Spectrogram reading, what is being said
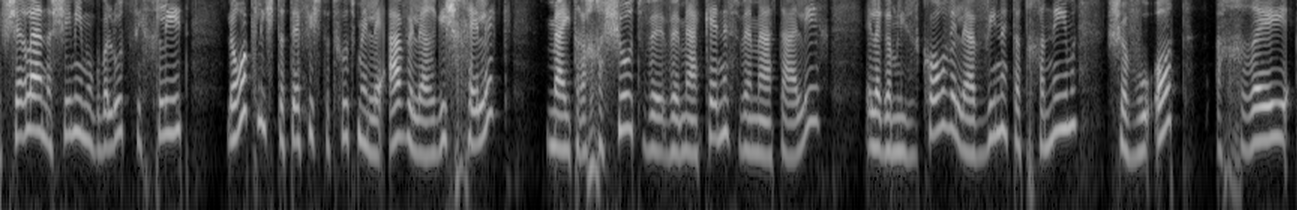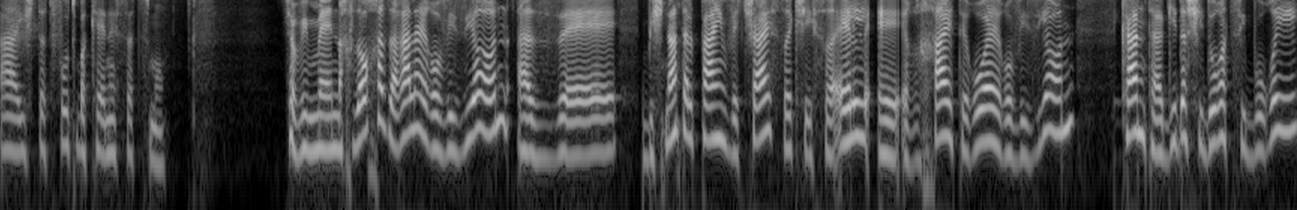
אפשר לאנשים עם מוגבלות שכלית לא רק להשתתף השתתפות מלאה ולהרגיש חלק מההתרחשות ו- ומהכנס ומהתהליך, אלא גם לזכור ולהבין את התכנים שבועות אחרי ההשתתפות בכנס עצמו. עכשיו, אם אה, נחזור חזרה לאירוויזיון, אז uh, בשנת 2019, כשישראל uh, את אירוע האירוויזיון, כאן תאגיד השידור הציבורי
